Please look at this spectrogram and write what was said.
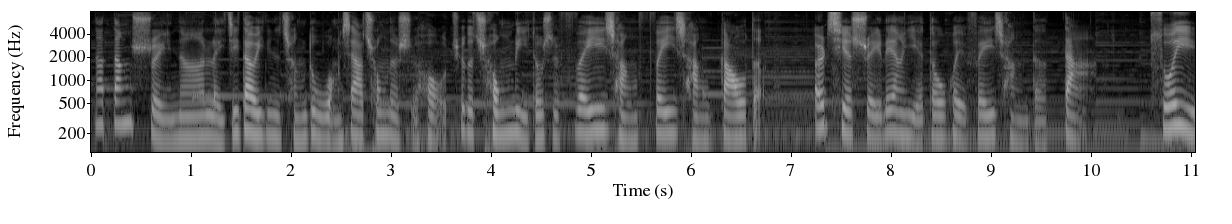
那当水呢累积到一定的程度往下冲的时候，这个冲力都是非常非常高的。而且水量也都会非常的大，所以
